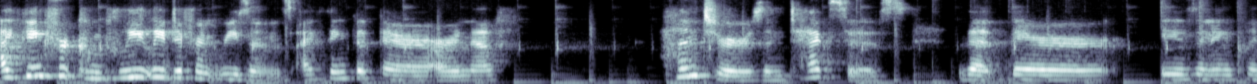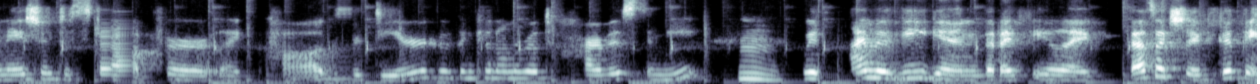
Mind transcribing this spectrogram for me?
I think for completely different reasons. I think that there are enough hunters in Texas that there is an inclination to stop for like hogs or deer who've been killed on the road to harvest the meat. Mm. Which I'm a vegan, but I feel like that's actually a good thing.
